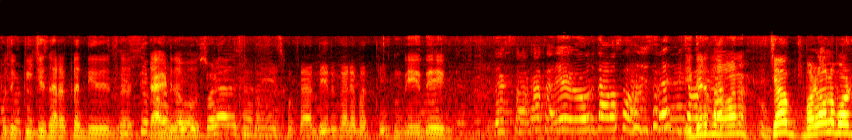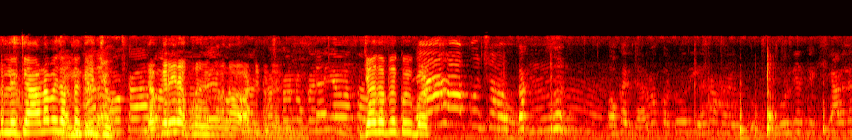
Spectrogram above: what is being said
वो देख पीछे सरक रहा दे दे टाइट दबा उसको। इसको क्या दे क्या बत्ती। दे देख देख सरका था एक और दावा सब हजीस रे इधर दबा ना। जब बड़ा वाला बॉटल लेके आना मैं तब तक खींचू जब के नहीं रहा पूरा दिन का हड्डी टूट जाएगी जा तब तक कोई बट ओकर घर में कटोरी है ना मुर्गे के खियावे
